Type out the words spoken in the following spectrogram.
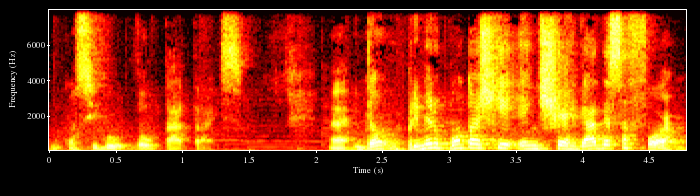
não consigo voltar atrás. É, então, o primeiro ponto eu acho que é enxergar dessa forma.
